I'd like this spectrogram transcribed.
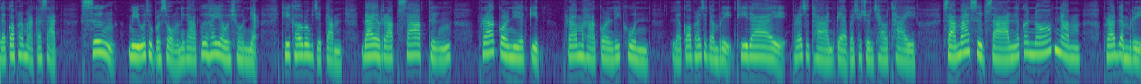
และก็พระมหากษัตริย์ ซึ่งมีวัตถุประสงค์นะคะเพื่อให้เยาวชนเนี่ยที่เข้าร่วมกิจกรรมได้รับทราบถึงพระกรณียกิจ พระมหากรณาธิคุณ แล้วก็พระราชดำริที่ได้พระราชทานแก่ประชาชนชาวไทย สามารถสืบสารแล้วก็น้อมนำพระดำริ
